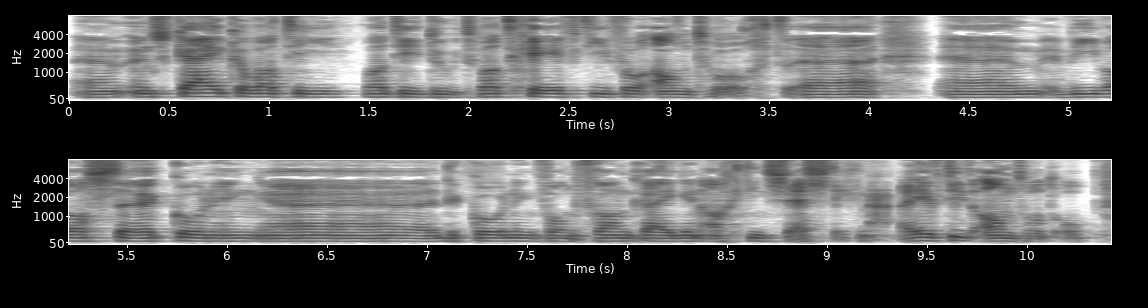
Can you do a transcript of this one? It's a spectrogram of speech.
Um, eens kijken wat hij wat doet. Wat geeft hij voor antwoord? Uh, um, wie was de koning, uh, de koning van Frankrijk in 1860? Nou, daar heeft hij het antwoord op.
